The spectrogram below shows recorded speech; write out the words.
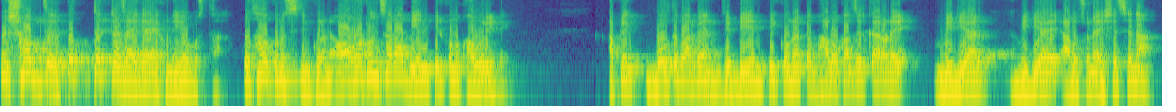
মানে সব জায়গায়, প্রত্যেকটা জায়গায় এখন এই অবস্থা। কোথাও কোনো শৃঙ্খলা নেই। অঘটন ছাড়া বিএনপির কোনো খবরই নেই। আপনি বলতে পারবেন যে বিএনপি কোনো একটা ভালো কাজের কারণে মিডিয়ার, মিডিয়ায় আলোচনা এসেছে না?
